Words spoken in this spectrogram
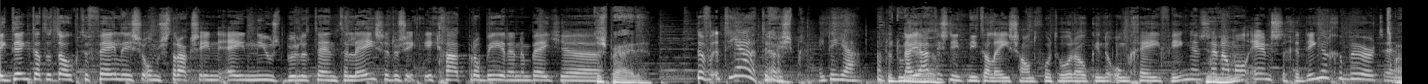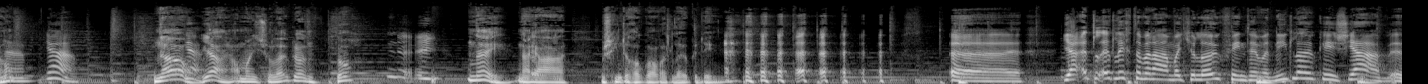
Ik denk dat het ook te veel is om straks in één nieuwsbulletin te lezen. Dus ik, ik ga het proberen een beetje... Te spreiden. Te, ja, te verspreiden, ja. Nou, dat doe nou ja, het is niet, niet alleen Zandvoort hoor, ook in de omgeving. Er zijn Mhm. allemaal ernstige dingen gebeurd. En, Oh. eh, ja. Nou, ja. Ja. allemaal niet zo leuk dan, toch? Nee. Nee, nou ja, misschien toch ook wel wat leuke dingen. Eh, ja, het, het ligt er maar aan wat je leuk vindt en wat niet leuk is. Ja, eh,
